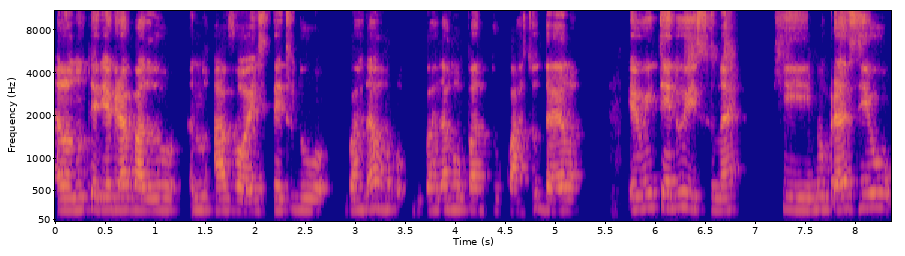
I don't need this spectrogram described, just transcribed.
ela não teria gravado a voz dentro do guarda-roupa guarda do quarto dela. Eu entendo isso, né? Que no Brasil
